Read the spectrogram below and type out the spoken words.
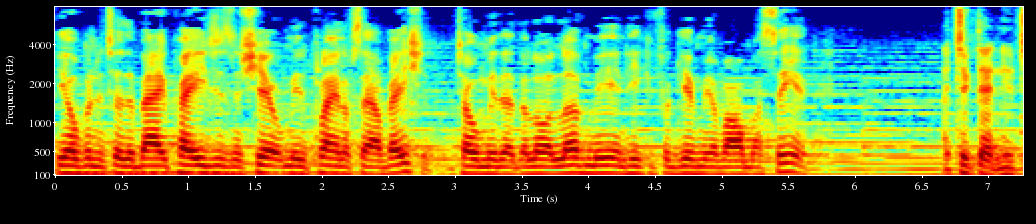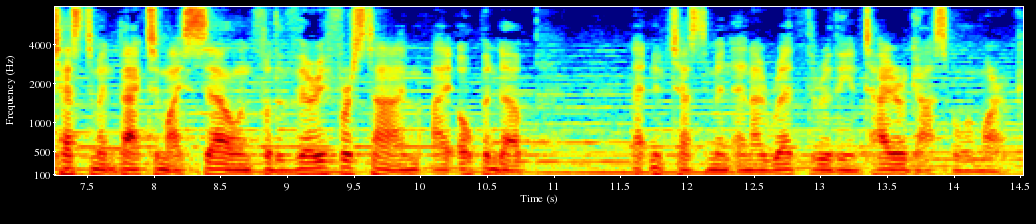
He opened it to the back pages and shared with me the plan of salvation. He told me that the Lord loved me and He could forgive me of all my sin. I took that New Testament back to my cell, and for the very first time, I opened up that New Testament and I read through the entire Gospel of Mark.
